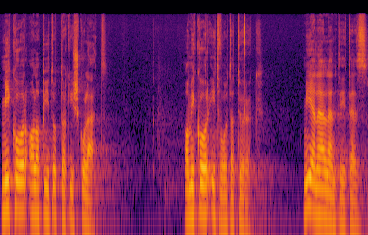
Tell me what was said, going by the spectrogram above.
mikor alapítottak iskolát? Amikor itt volt a török. Milyen ellentét ez?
